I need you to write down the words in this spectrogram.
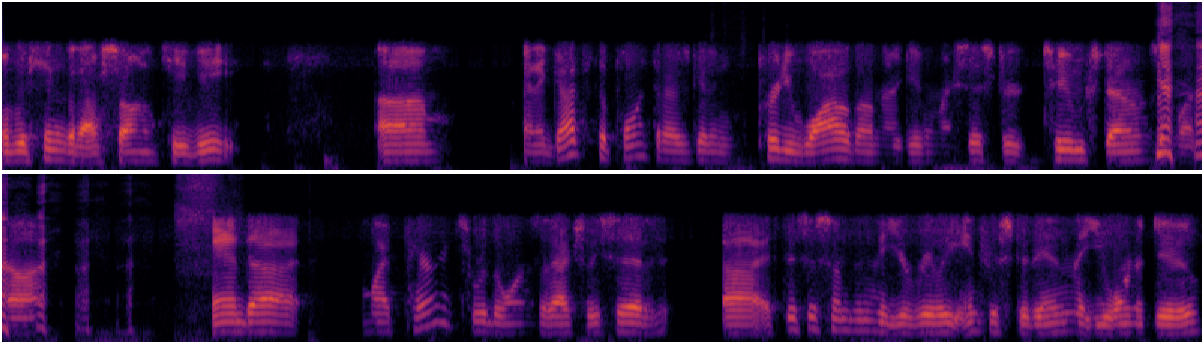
everything that I saw on TV. Um, and it got to the point that I was getting pretty wild on there, giving my sister tombstones and whatnot. And uh, my parents were the ones that actually said, uh, if this is something that you're really interested in, that you want to do,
